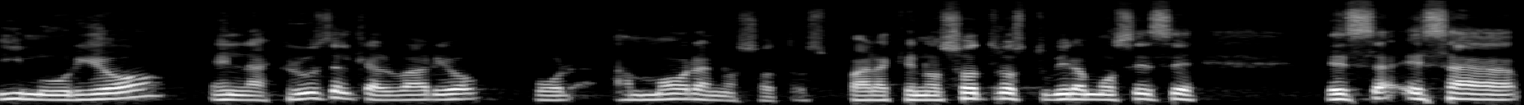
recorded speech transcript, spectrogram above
y murió en la cruz del Calvario por amor a nosotros, para que nosotros tuviéramos ese, esa, esa,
